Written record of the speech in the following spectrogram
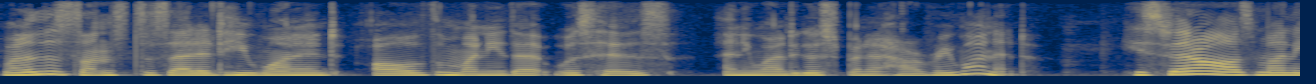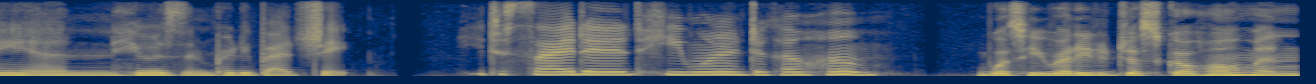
One of the sons decided he wanted all of the money that was his and he wanted to go spend it however he wanted. He spent all his money and he was in pretty bad shape. He decided he wanted to go home. Was he ready to just go home and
